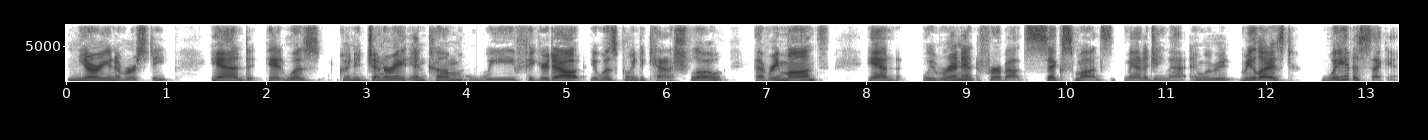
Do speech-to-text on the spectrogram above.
near our university, and it was going to generate income. We figured out it was going to cash flow every month. And we were in it for about six months managing that. And we re- realized wait a second,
